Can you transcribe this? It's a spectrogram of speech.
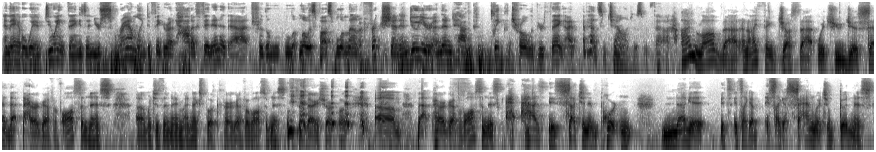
and they have a way of doing things, and you're scrambling to figure out how to fit into that for the l- lowest possible amount of friction, and do your, and then have complete control of your thing. I've, I've had some challenges with that. I love that, and I think just that which you just said, that paragraph of awesomeness, um, which is the name of my next book, Paragraph of Awesomeness. It's a very short book. Um, that paragraph of awesomeness has is such an important nugget it's it's like a it's like a sandwich of goodness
